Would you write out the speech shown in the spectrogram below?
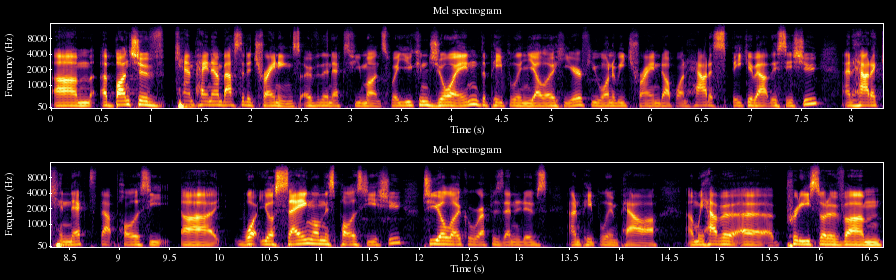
um, a bunch of campaign ambassador trainings over the next few months where you can join the people in yellow here if you want to be trained up on how to speak about this issue and how to connect that policy, uh, what you're saying on this policy issue, to your local representatives and people in power. And we have a, a pretty sort of um,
